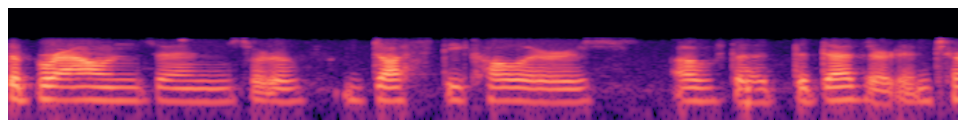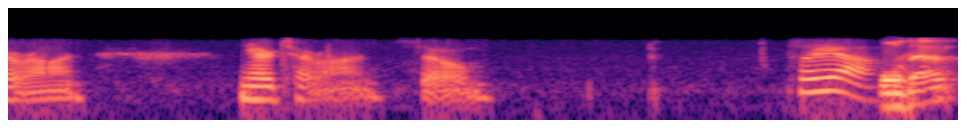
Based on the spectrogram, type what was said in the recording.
the browns and sort of dusty colors of the the desert in Tehran, near Tehran. So, so yeah. Well, that's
